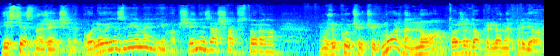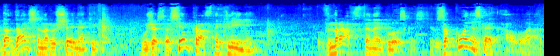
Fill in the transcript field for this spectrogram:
Естественно, женщины более уязвимы, им вообще нельзя шаг в сторону. Мужику чуть-чуть можно, но тоже до определенных пределов. Да, дальше нарушение каких уже совсем красных линий в нравственной плоскости. В законе сказать, а ладно,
